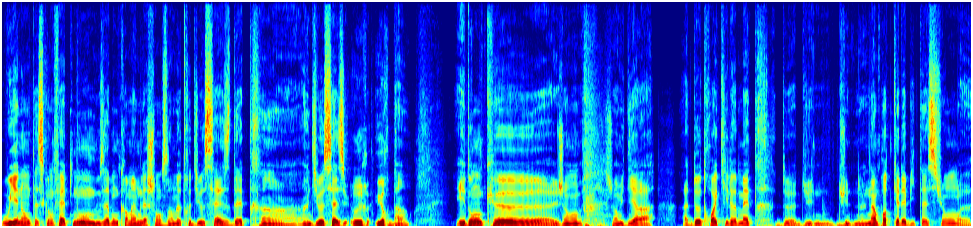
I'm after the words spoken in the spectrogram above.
oui et non, parce qu'en fait, nous, nous avons quand même la chance dans notre diocèse d'être un, diocèse urbain. Et donc, euh, j'ai envie de dire, à 2-3 km de, n'importe quelle habitation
